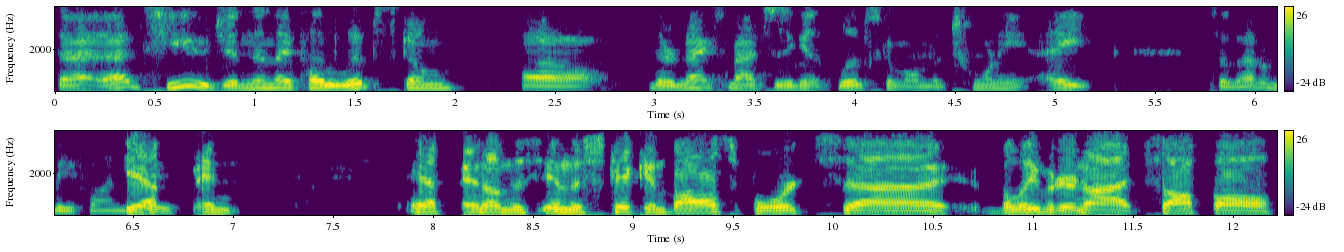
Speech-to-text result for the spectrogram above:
that that's huge. And then they play Lipscomb. Uh, their next match is against Lipscomb on the 28th, so that'll be fun yep. too. And yep, and on the in the stick and ball sports, uh, believe it or not, softball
